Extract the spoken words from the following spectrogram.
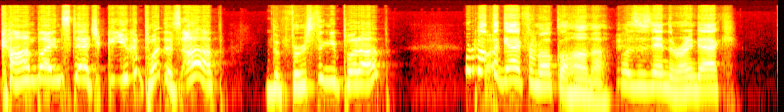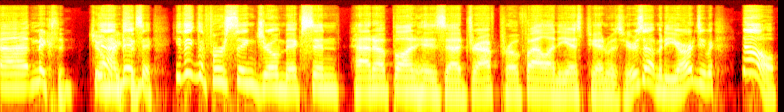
combine stats. You- can put this up. The first thing you put up, What about the guy from Oklahoma? What was his name? The running back? uh, Mixon. Joe yeah, Mixon. Mixon. You think the first thing Joe Mixon had up on his uh, draft profile on ESPN was here's how many yards he No.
